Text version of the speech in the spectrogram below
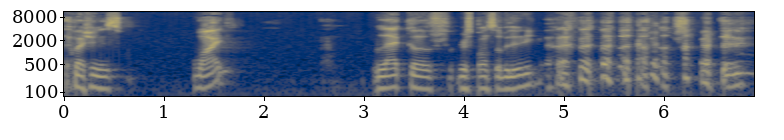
The question is why? Lack of responsibility.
